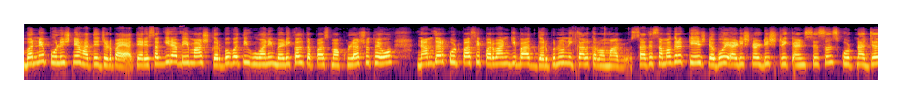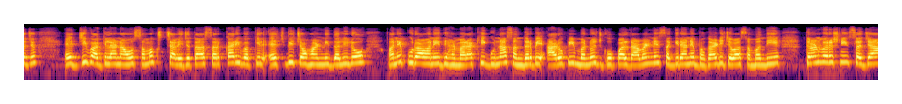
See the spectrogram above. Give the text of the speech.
બંને પોલીસને હાથે ઝડપાયા. ત્યારે સગીરા બે માસ ગર્ભવતી હોવાની મેડિકલ તપાસમાં ખુલાસો થયો. નામદાર કોર્ટ પાસે પરવાનગી બાદ ગર્ભનો નિકાલ કરવામાં આવ્યો. સાથે સમગ્ર case Dabhoi additional district and sessions કોર્ટના જજ એચજી વાઘેલાનાઓ સમક્ષ ચાલી જતા સરકારી વકીલ એચબી ચૌહાણની દલીલો અને પુરાવાને ધ્યાનમાં રાખી ગુના સંદર્ભે આરોપી મનોજ ગોપાલ રાવળને સગીરાને ભગાડી જવા સંબંધે ત્રણ વર્ષની સજા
